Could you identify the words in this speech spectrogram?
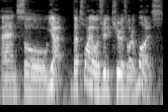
And so yeah, that's why I was really curious what it was.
